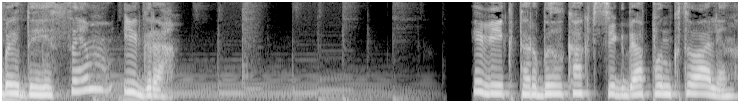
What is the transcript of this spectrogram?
БДСМ игра. Виктор был, как всегда, пунктуален.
